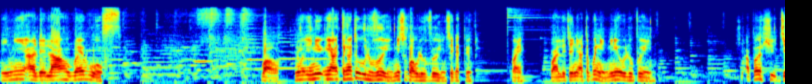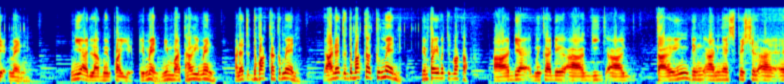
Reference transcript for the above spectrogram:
ini adalah werewolf. Wow, ini yang tengah tu Wolverine. Ini sebab Wolverine saya kata. Baik. Kepala macam ni ataupun ni, ini Wolverine apa Hugh Jackman. Ni adalah vampire. Eh man, ni matahari man. Anda tak terbakar ke man? Anda tak terbakar ke man? Vampire patut terbakar. Ah uh, dia mereka ada uh, gig uh, taring dengan uh, dengan special uh,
